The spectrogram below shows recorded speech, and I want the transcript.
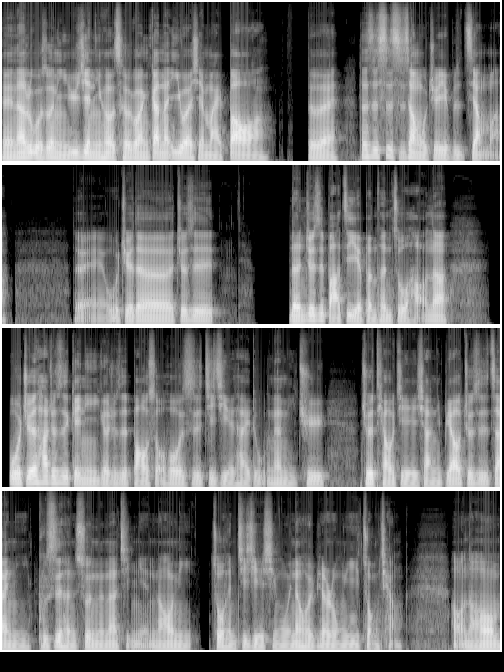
对，那如果说你遇见你会有车关干那意外险买爆啊，对不对？但是事实上，我觉得也不是这样嘛。对，我觉得就是人就是把自己的本分做好。那我觉得他就是给你一个就是保守或者是积极的态度。那你去就是调节一下，你不要就是在你不是很顺的那几年，然后你做很积极的行为，那会比较容易撞墙。好，然后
